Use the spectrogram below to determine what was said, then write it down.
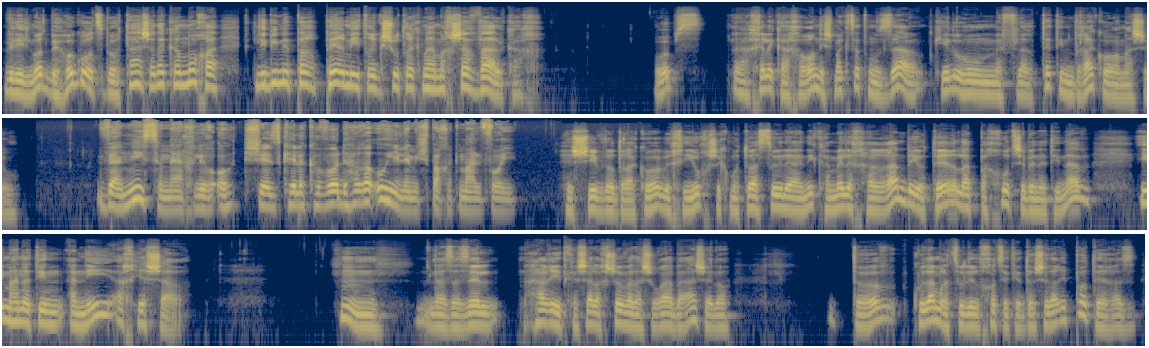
וללמוד בהוגוורטס באותה השנה כמוך, ליבי מפרפר מהתרגשות רק מהמחשבה על כך. אופס, החלק האחרון נשמע קצת מוזר, כאילו הוא מפלרטט עם דראקו או משהו. ואני שמח לראות שאזכה לכבוד הראוי למשפחת מאלפוי. השיב לו דראקו בחיוך שכמותו עשוי להעניק המלך הרם ביותר לפחות שבנתיניו, אם הנתין עני אך ישר. Hmm, לעזאזל, הארי התקשה לחשוב על השורה הבאה שלו. טוב, כולם רצו ללחוץ את ידו של הארי פוטר, אז...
